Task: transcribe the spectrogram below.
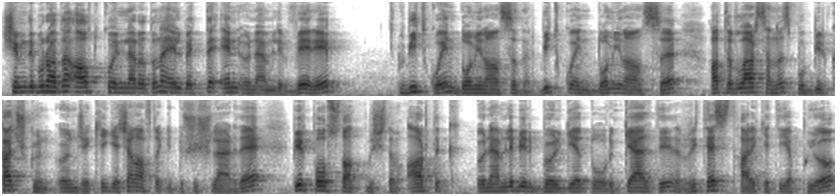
Şimdi burada altcoin'ler adına elbette en önemli veri Bitcoin dominansıdır. Bitcoin dominansı hatırlarsanız bu birkaç gün önceki geçen haftaki düşüşlerde bir post atmıştım. Artık önemli bir bölgeye doğru geldi. Retest hareketi yapıyor.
